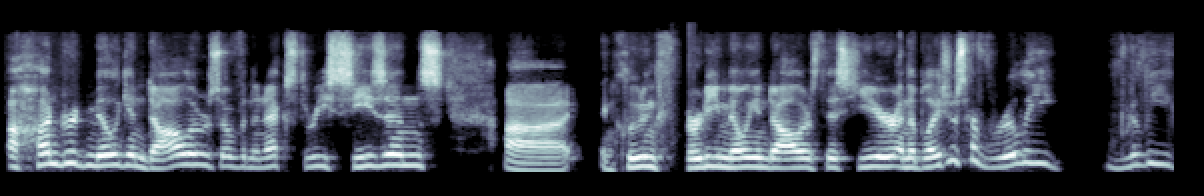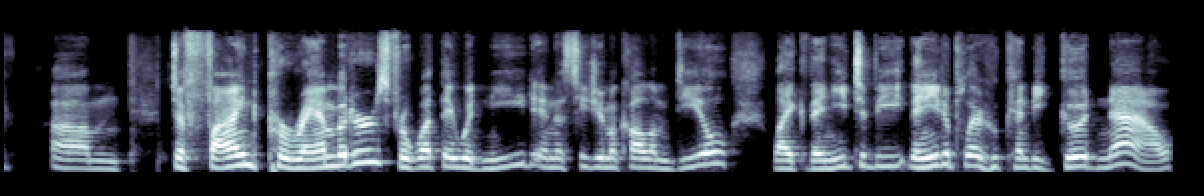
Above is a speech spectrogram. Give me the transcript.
a hundred million dollars over the next three seasons, uh, including thirty million dollars this year. And the Blazers have really, really um, defined parameters for what they would need in a CJ McCollum deal. Like they need to be, they need a player who can be good now,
